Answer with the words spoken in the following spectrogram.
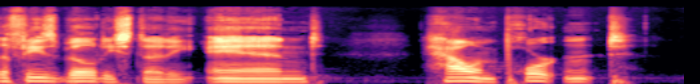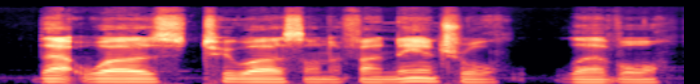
the feasibility study and how important that was to us on a financial level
